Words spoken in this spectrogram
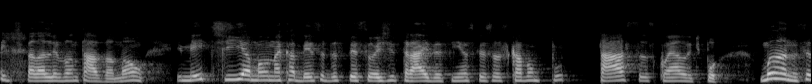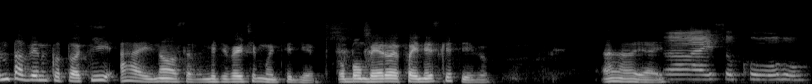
E, tipo, ela levantava a mão e metia a mão na cabeça das pessoas de trás, assim, e as pessoas ficavam putaças com ela, tipo, mano, você não tá vendo que eu tô aqui? Ai, nossa, me diverti muito esse dia. O bombeiro foi inesquecível. Ai, ai. Ai, socorro.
